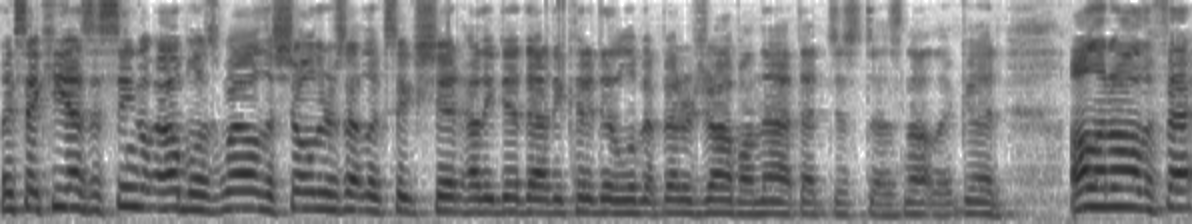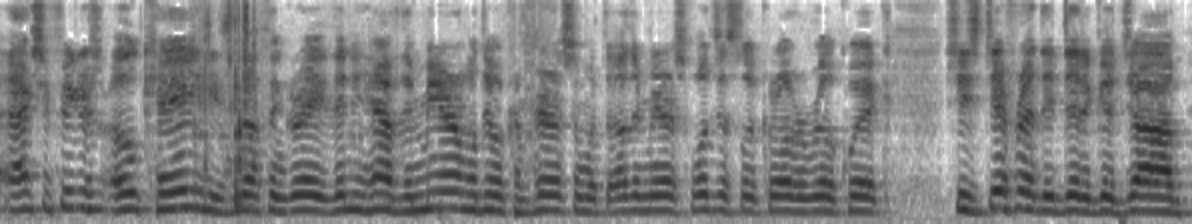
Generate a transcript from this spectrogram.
Looks like he has a single elbow as well. The shoulders, that looks like shit. How they did that, they could have did a little bit better job on that. That just does not look good. All in all, the action figure's okay. He's nothing great. Then you have the Mera. We'll do a comparison with the other Meras. We'll just look her over real quick. She's different. They did a good job.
